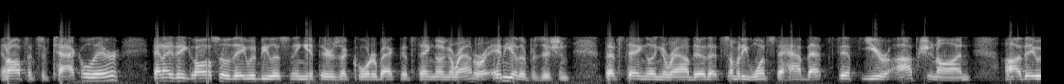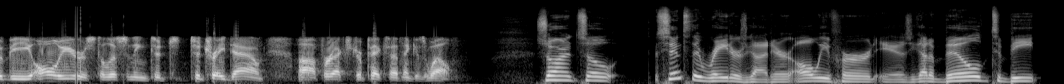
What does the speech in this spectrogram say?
an offensive tackle there, and I think also they would be listening if there's a quarterback that's dangling around or any other position that's dangling around there that somebody wants to have that fifth year option on. Uh, they would be all ears to listening to to trade down uh, for extra picks. I think as well. So, so since the Raiders got here, all we've heard is you got to build to beat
